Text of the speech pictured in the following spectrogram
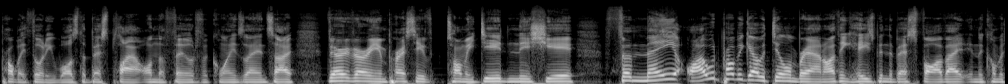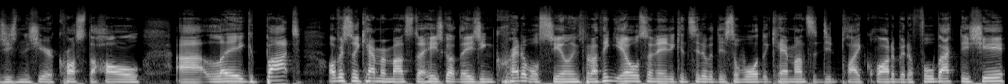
probably thought he was the best player on the field for Queensland. So, very, very impressive. Tommy did this year. For me, I would probably go with Dylan Brown. I think he's been the best five eight in the competition this year across the whole uh, league. But obviously, Cameron Munster, he's got these incredible ceilings. But I think you also need to consider with this award that Cam Munster did play quite a bit of fullback this year.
